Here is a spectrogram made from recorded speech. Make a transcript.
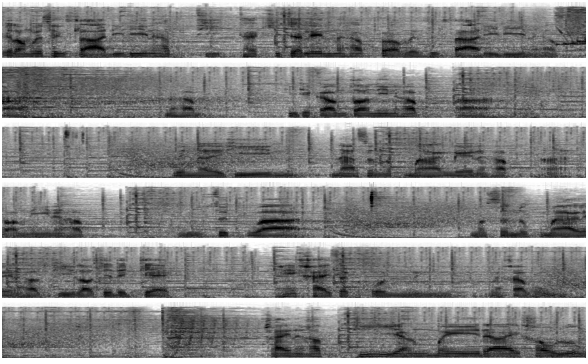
ก็ต้องไปศึกษาดีๆนะครับ ที่ถ้าคิดจะเล่นนะครับ ก็ไปศึกษาดีๆนะครับอ่านะครับ กิจกรรมตอนนี้นะครับอ่าเป็นอะไรที่น่าสนุกมากเลยนะครับอ่าตอนนี้นะครับ รู้สึกว่ามันสนุกมากเลยนะครับ ที่เราจะได้แจกให้ใครสักคนหนึ่งนะครับผม ใครนะครับที่ยังไม่ได้เข้าร่วม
